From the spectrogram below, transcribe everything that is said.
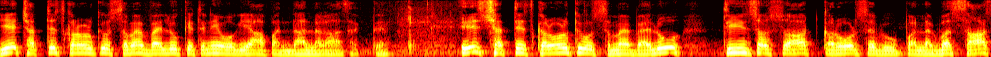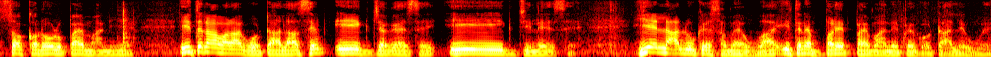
ये छत्तीस करोड़ की उस समय वैल्यू कितनी होगी आप अंदाज लगा सकते हैं। इस छत्तीस करोड़ की उस समय वैल्यू तीन सौ साठ करोड़ से भी ऊपर, लगभग सात सौ करोड़ रुपए मानिए। इतना बड़ा घोटाला सिर्फ़ एक जगह से, एक ज़िले से। ये लालू के समय हुआ, इतने बड़े पैमाने पे घोटाले हुए।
